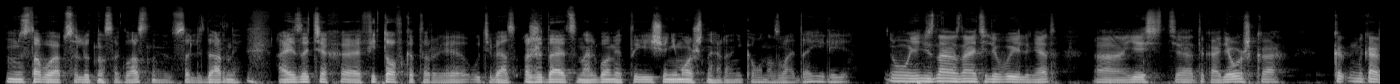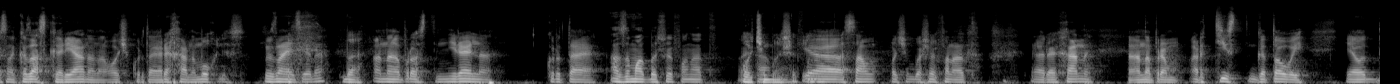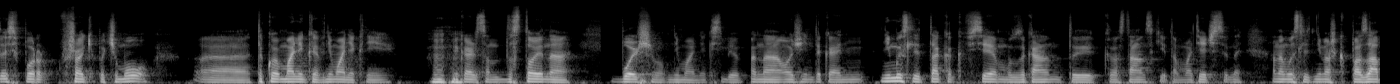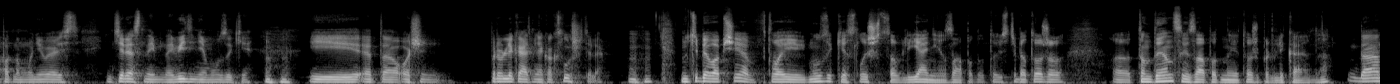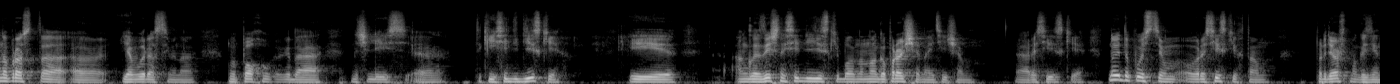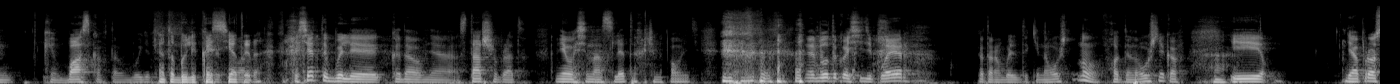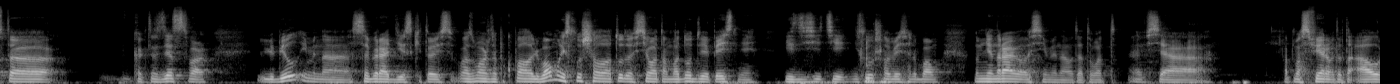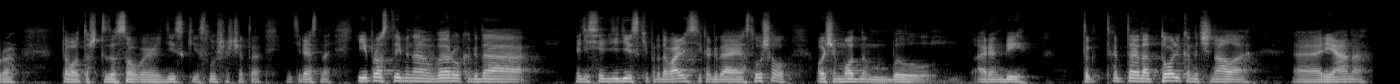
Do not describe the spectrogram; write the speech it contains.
Мы с тобой абсолютно согласны, солидарны. А из этих э, фитов, которые у тебя ожидаются на альбоме, ты еще не можешь, наверное, никого назвать, да? Или... Ну, я не знаю, знаете ли вы или нет. А, есть э, такая девушка, мне кажется, она казахская Риана, она очень крутая, Рехана Мухлис. Вы знаете, да? Да. Она просто нереально крутая. Азамат большой фанат. Очень большой фанат. Я сам очень большой фанат Реханы. Она прям артист готовый. Я вот до сих пор в шоке, почему э, такое маленькое внимание к ней. Uh-huh. Мне кажется, она достойна большего внимания к себе. Она очень такая, не мыслит так, как все музыканты казахстанские, там, отечественные. Она мыслит немножко по-западному, у нее есть интересное именно видение музыки. Uh-huh. И это очень привлекает меня как слушателя. Угу. Ну, тебя вообще в твоей музыке слышится влияние Запада, то есть тебя тоже э, тенденции западные тоже привлекают, да? Да, ну просто э, я вырос именно в эпоху, когда начались э, такие CD-диски, и англоязычные CD-диски было намного проще найти, чем э, российские. Ну и, допустим, в российских там придешь в магазин, Басков там будет. Это были кассеты, да? Кассеты были, когда у меня старший брат, мне 18 лет, я хочу напомнить. У меня был такой CD-плеер, в котором были такие наушники, ну, вход для наушников. И я просто как-то с детства любил именно собирать диски. То есть, возможно, покупал альбом и слушал оттуда всего там одну-две песни из десяти. Не слушал весь альбом. Но мне нравилась именно вот эта вот э, вся атмосфера, вот эта аура того, то, что ты засовываешь диски и слушаешь что-то интересное. И просто именно в эру, когда эти CD-диски продавались, и когда я слушал, очень модным был R&B. Тогда только начинала э, Риана,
